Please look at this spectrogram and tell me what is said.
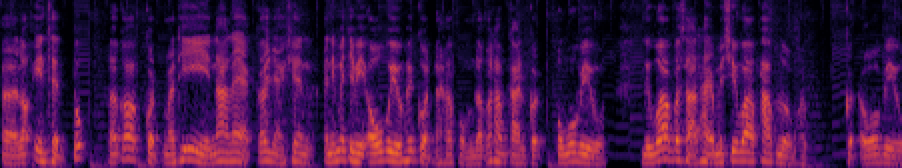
เอ่อล็อกอินเสร็จปุ๊บ แล้วก็กดมาที่หน้าแรกก็อย่างเช่น อันนี้มันจะมี overview ให้กดนะครับผม แล้วก็ทำการกด overview หรือว่าภาษาไทยมันชื่อว่าภาพรวมครับ กด overview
